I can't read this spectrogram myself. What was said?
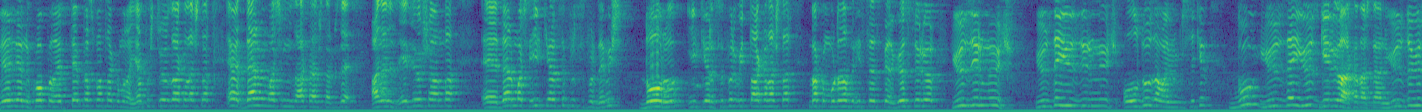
verilerini kopyalayıp deplasman takımına yapıştırıyoruz arkadaşlar. Evet derbi maçımız arkadaşlar bize analiz ediyor şu anda. E, derbi maçta ilk yarı 0-0 demiş. Doğru. İlk yarı 0 bitti arkadaşlar. Bakın burada zaten istatistikleri gösteriyor. 123 %123 olduğu zaman 108 bu %100 geliyor arkadaşlar. Yani %100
